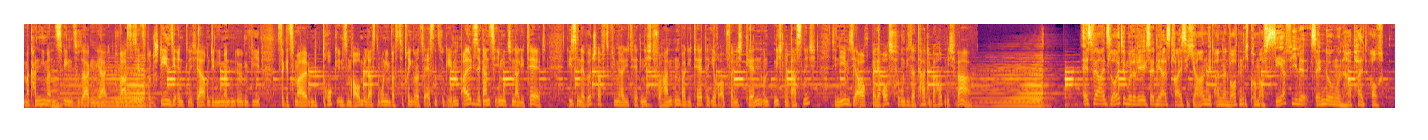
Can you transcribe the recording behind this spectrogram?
Man kann niemanden zwingen zu sagen, ja, du warst es jetzt oder gestehen Sie endlich, ja, und den jemanden irgendwie, sag jetzt mal, mit Druck in diesem Raum belassen, ohne ihm was zu trinken oder zu essen zu geben. All diese ganze Emotionalität, die ist in der Wirtschaftskriminalität nicht vorhanden, weil die Täter ihre Opfer nicht kennen und nicht nur das nicht, sie nehmen sie auch bei der Ausführung dieser Tat überhaupt nicht wahr. SWR1 Leute moderiere ich seit mehr als 30 Jahren. Mit anderen Worten, ich komme auf sehr viele Sendungen und habe halt auch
